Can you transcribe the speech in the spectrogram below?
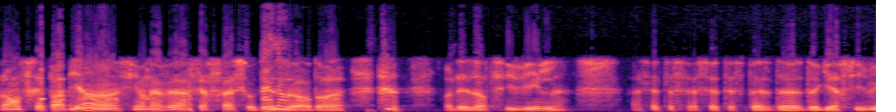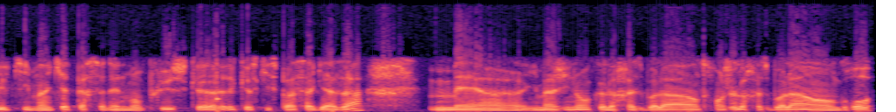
Alors on serait pas bien hein, si on avait à faire face au ah au désordre civil à cette, cette espèce de, guerre civile qui m'inquiète personnellement plus que, que ce qui se passe à Gaza. Mais euh, imaginons que le Hezbollah entre en jeu. Le Hezbollah a en gros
